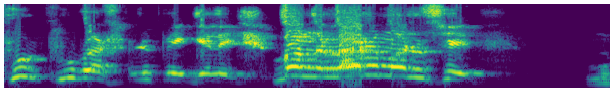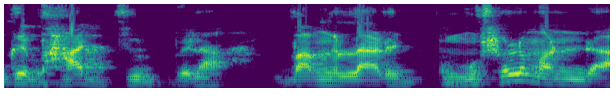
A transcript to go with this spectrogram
ফুরফুরা শরীফে গেলে বাংলার মানুষের মুখে ভাত জুটবে না। বাংলার মুসলমানরা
